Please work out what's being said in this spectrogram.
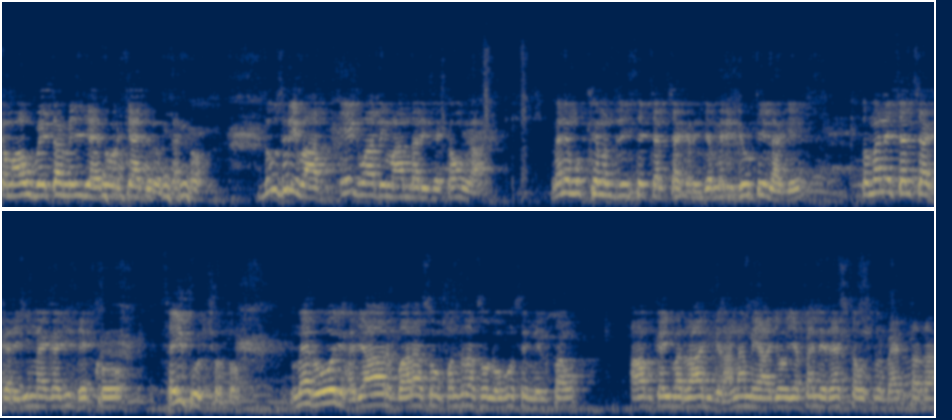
कमाऊ बेटा मिल जाए तो और क्या ज़रूरत है? तो दूसरी बात, एक बात ईमानदारी से कहूँगा मैंने मुख्यमंत्री से चर्चा करी, जब मेरी ड्यूटी लगी तो मैंने चर्चा करी, जी, मैं कहा, जी, देखो, सही पूछो तो। मैं रोज हज़ार बारह सौ, पंद्रह सौ लोगों से मिलता हूँ। आप कई बार राजघराना में आ जाओ या पहले रेस्ट हाउस में बैठता था।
